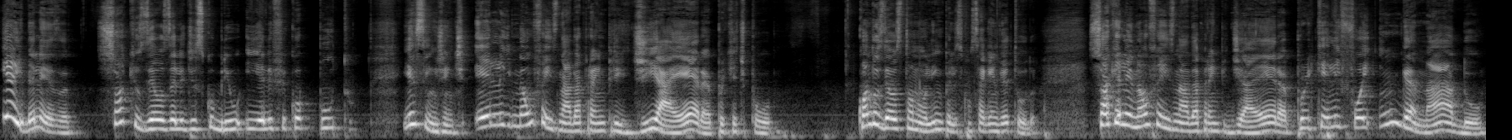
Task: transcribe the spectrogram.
E aí, beleza. Só que o Zeus ele descobriu e ele ficou puto e assim, gente, ele não fez nada para impedir a Era, porque, tipo, quando os deuses estão no Olimpo, eles conseguem ver tudo. Só que ele não fez nada para impedir a Era, porque ele foi enganado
